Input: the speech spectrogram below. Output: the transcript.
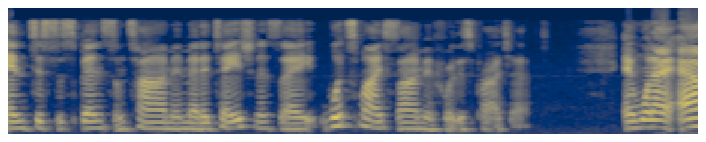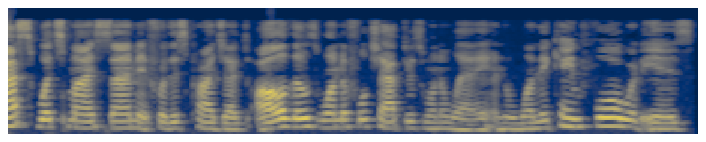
and to suspend some time in meditation and say, what's my assignment for this project? And when I asked what's my assignment for this project, all of those wonderful chapters went away. And the one that came forward is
